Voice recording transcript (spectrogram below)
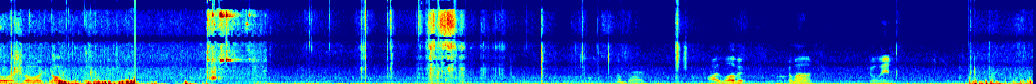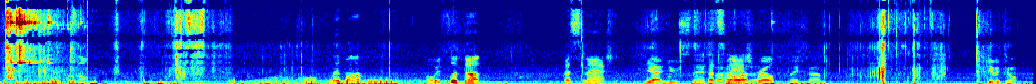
go, let's go, let's go. Not bad. I love it. Come on. Go in. Oh, flip up. Oh, it flipped up. That's smashed. Yeah, you snatched That's the hell out smashed, that. bro. Nice job. Give it to him.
